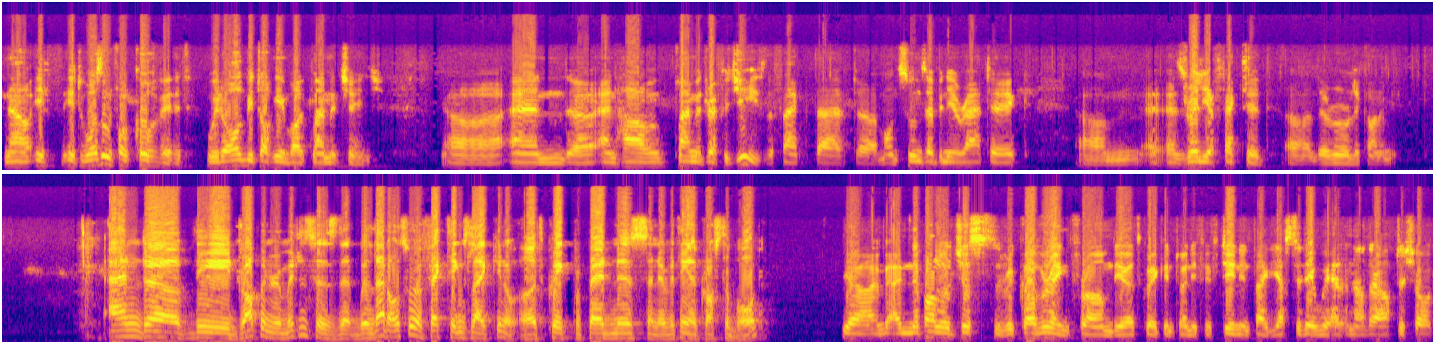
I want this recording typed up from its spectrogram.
Now, if it wasn't for COVID, we'd all be talking about climate change. Uh, and uh, and how climate refugees, the fact that uh, monsoons have been erratic, um, has really affected the rural economy. And uh, the drop in remittances, that will that also affect things like you know earthquake preparedness and everything across the board? Yeah, and Nepal was just recovering from the earthquake in 2015. In fact, yesterday we had another aftershock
